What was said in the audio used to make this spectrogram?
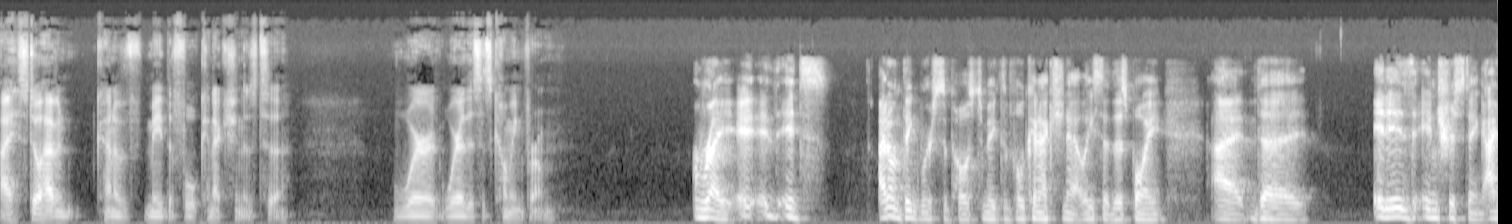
I, I still haven't kind of made the full connection as to where where this is coming from. Right. It, it, it's. I don't think we're supposed to make the full connection, at least at this point. Uh, the it is interesting. I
